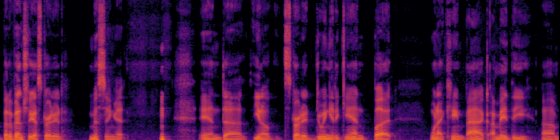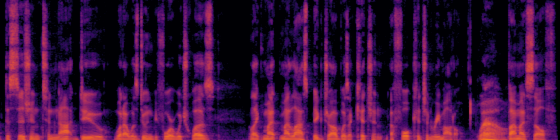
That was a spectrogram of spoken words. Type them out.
but eventually, I started missing it, and uh, you know started doing it again. But when I came back, I made the um, decision to not do what I was doing before, which was like my my last big job was a kitchen, a full kitchen remodel Wow. by myself.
